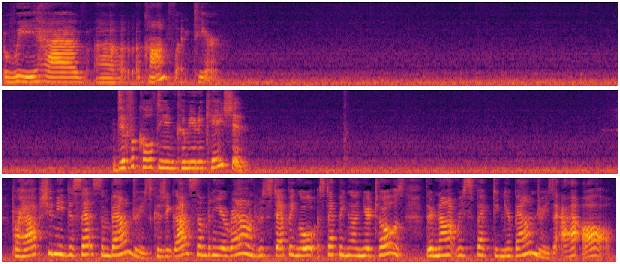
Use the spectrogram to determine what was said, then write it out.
We have uh, a conflict here. difficulty in communication. Perhaps you need to set some boundaries because you got somebody around who's stepping stepping on your toes. They're not respecting your boundaries at all.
